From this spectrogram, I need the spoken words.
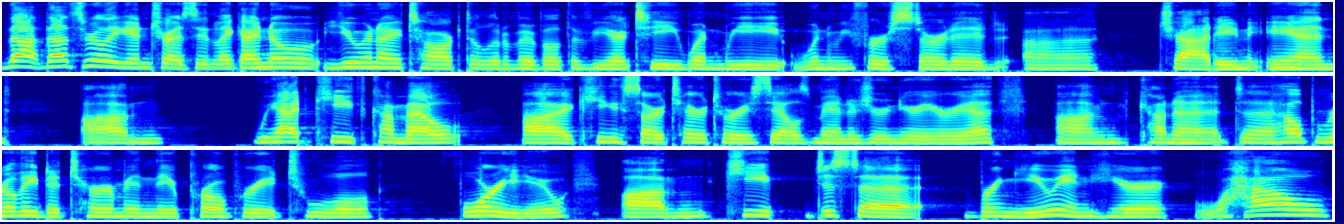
that that's really interesting. Like I know you and I talked a little bit about the VRT when we when we first started uh, chatting, and um, we had Keith come out. Uh, Keith's our territory sales manager in your area, um, kind of to help really determine the appropriate tool for you. Um, Keith, just to bring you in here, how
